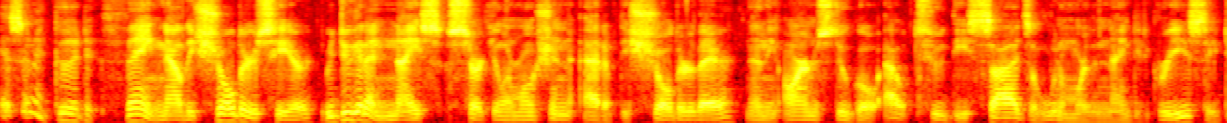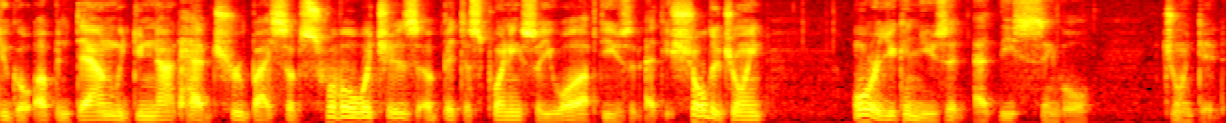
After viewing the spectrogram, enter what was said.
isn't a good thing. Now the shoulders here, we do get a nice circular motion out of the shoulder there, and the arms do go out to the sides a little more than 90 degrees. They do go up and down. We do not have true bicep swivel, which is a bit disappointing, so you will have to use it at the shoulder joint, or you can use it at the single jointed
